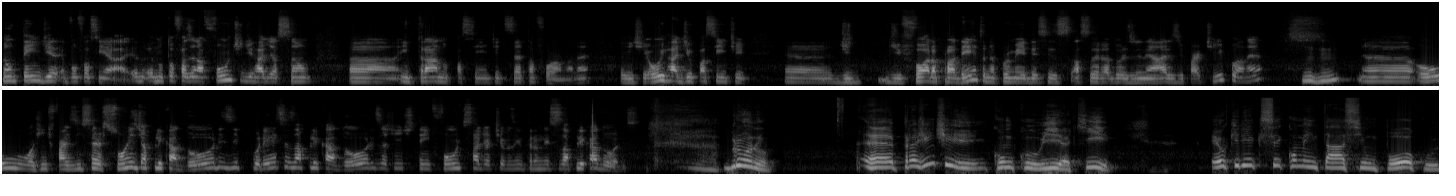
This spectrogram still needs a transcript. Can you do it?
não tem, vamos falar assim, eu não estou fazendo a fonte de radiação uh, entrar no paciente de certa forma, né? A gente ou irradia o paciente é, de, de fora para dentro, né, por meio desses aceleradores lineares de partícula, né? Uhum. Uh, ou a gente faz inserções de aplicadores e por esses aplicadores a gente tem fontes radioativas entrando nesses aplicadores. Bruno, é, para a gente concluir aqui, eu queria que você comentasse um pouco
